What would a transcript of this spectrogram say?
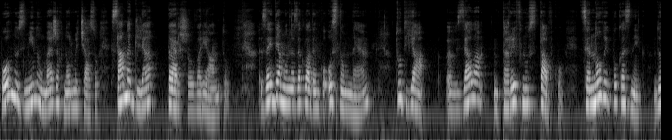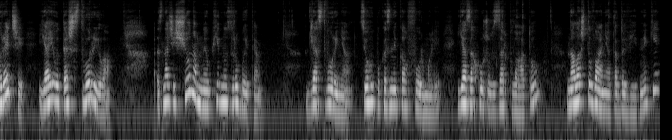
повну зміну в межах норми часу, саме для першого варіанту. Зайдемо на закладинку основне. Тут я е, взяла тарифну ставку. Це новий показник. До речі, я його теж створила. Значить, що нам необхідно зробити для створення цього показника в формулі? Я заходжу в зарплату, налаштування та довідники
